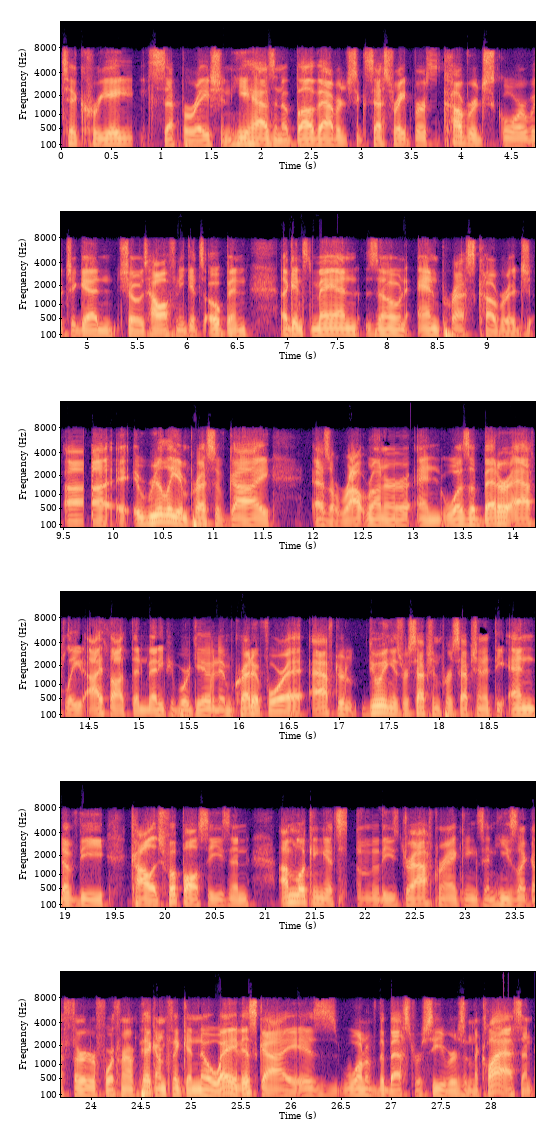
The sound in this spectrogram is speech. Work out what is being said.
to create separation. He has an above average success rate versus coverage score, which again shows how often he gets open against man, zone, and press coverage. Uh, a really impressive guy as a route runner and was a better athlete, I thought, than many people were giving him credit for. After doing his reception perception at the end of the college football season, I'm looking at some of these draft rankings and he's like a third or fourth round pick. I'm thinking, no way, this guy is one of the best receivers in the class. And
